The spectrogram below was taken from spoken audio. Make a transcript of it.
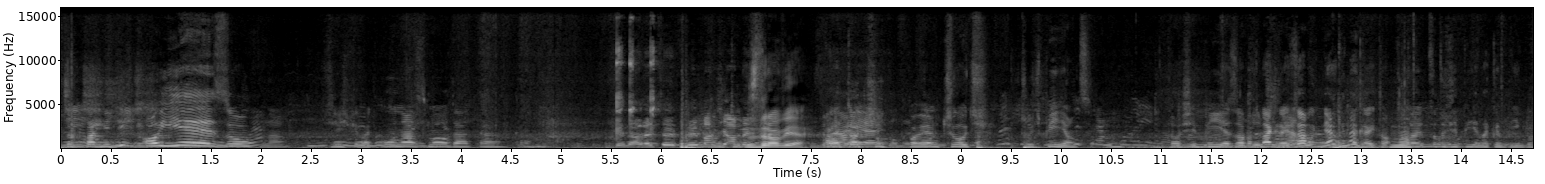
Dokładnie dziś? O Jezu! Dziś śpiewać. U nas moda, tak. No ale to wy macie. Zdrowie. Ale to ci powiem czuć, czuć pieniądz. To się pije, zobacz, nagraj, zobacz, nagraj, nagraj to. No. Co, co to się pije na kempingu?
